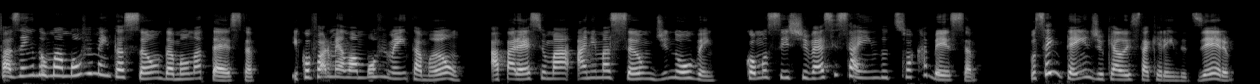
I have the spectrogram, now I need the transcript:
fazendo uma movimentação da mão na testa. E conforme ela movimenta a mão, aparece uma animação de nuvem, como se estivesse saindo de sua cabeça. Você entende o que ela está querendo dizer?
